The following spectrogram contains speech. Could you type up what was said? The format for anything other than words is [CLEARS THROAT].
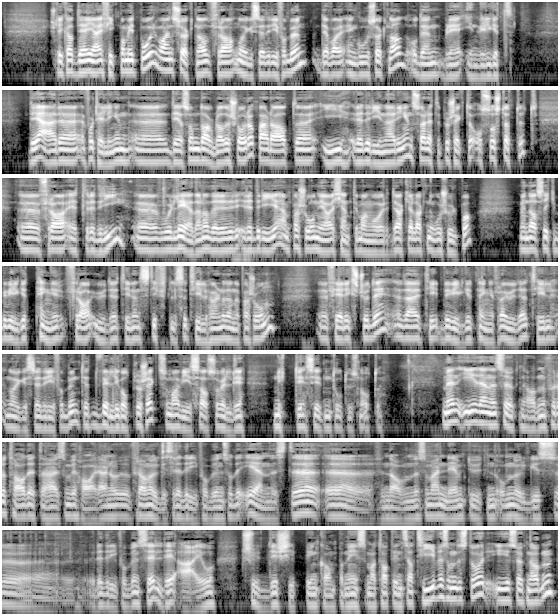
Slik at det jeg fikk på mitt bord, var en søknad fra Norges Rederiforbund. Det var en god søknad, og den ble innvilget. Det er uh, fortellingen. Uh, det som Dagbladet slår opp, er da at uh, i rederinæringen så er dette prosjektet også støttet fra et rederi, hvor lederen av det rederiet er en person jeg har kjent i mange år. Det har ikke jeg lagt noe skjul på. Men det er altså ikke bevilget penger fra UD til en stiftelse tilhørende denne personen. Eh, Felix Tschudi. Det er bevilget penger fra UD til Norges Rederiforbund til et veldig godt prosjekt som har vist seg også veldig nyttig siden 2008. Men i denne søknaden for å ta dette her som vi har her fra Norges Rederiforbund, så det eneste eh, navnet som er nevnt utenom Norges eh, Rederiforbund selv, det er jo Trudy Shipping Company, som har tatt initiativet, som det står i søknaden,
